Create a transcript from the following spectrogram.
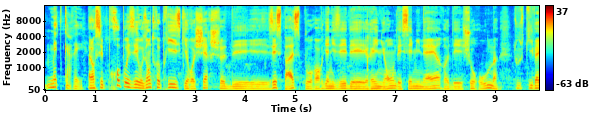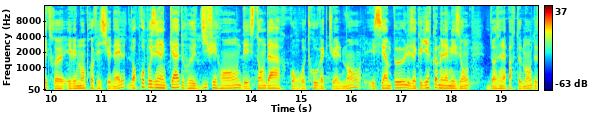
mètres carrés? Alors c'est proposer aux entreprises qui recherchent des espaces pour organiser des réunions, des séminaires, des showrooms, tout ce qui va être événement professionnel, leur proposer un cadre différent des standards qu'on retrouve actuellement et c'est un peu les accueillir comme à la maison, dans un appartement, de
